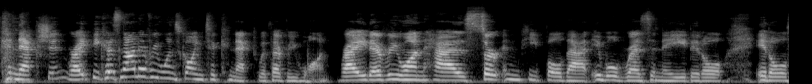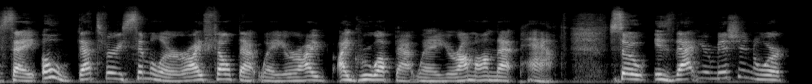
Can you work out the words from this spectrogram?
connection, right? Because not everyone's going to connect with everyone, right? Everyone has certain people that it will resonate. It'll, it'll say, Oh, that's very similar. Or I felt that way, or I, I grew up that way, or I'm on that path. So is that your mission or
